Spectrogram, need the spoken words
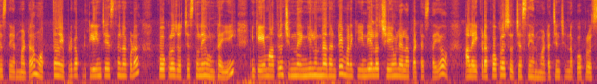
వచ్చేస్తాయి అనమాట మొత్తం ఎప్పటికప్పుడు క్లీన్ చేస్తున్నా కూడా కోక్రోజ్ వచ్చేస్తూనే ఉంటాయి. ఇంకేమాత్రం చిన్న ఎంగిల్ ఉన్నదంటే మనకి ఇండియాలో చేమలు ఎలా పట్టేస్తాయో అలా ఇక్కడ కోక్రోచ్ వచ్చేస్తాయి అనమాట చిన్న చిన్న కోక్రోచ్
